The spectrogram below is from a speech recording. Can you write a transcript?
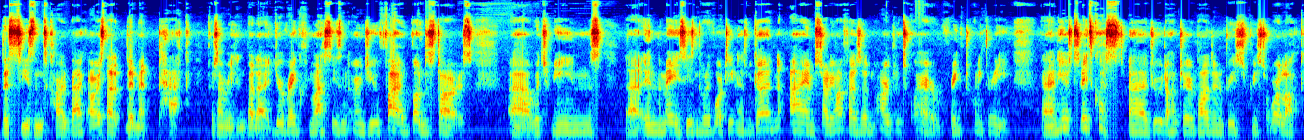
this season's card back I always thought they meant pack for some reason but uh, your rank from last season earned you 5 bonus stars uh, which means that in the May season 2014 has begun. I am starting off as an Argent Squire, rank 23. And here's today's quest, uh, Druid, a Hunter, Paladin, and Priest, Priest, Warlock,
